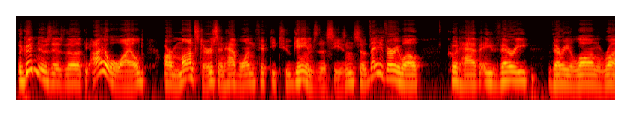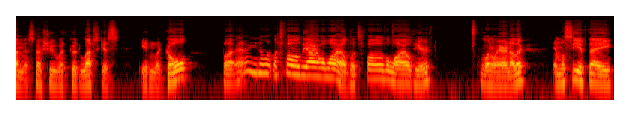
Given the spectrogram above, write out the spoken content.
The good news is, though, that the Iowa Wild are monsters and have won 52 games this season, so they very well could have a very, very long run, especially with Gudlevskis in the goal. But eh, you know what? Let's follow the Iowa Wild. Let's follow the Wild here, one way or another, and we'll see if they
